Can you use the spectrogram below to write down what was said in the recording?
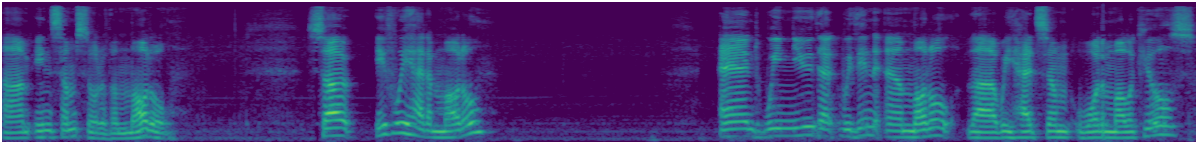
um, in some sort of a model. So if we had a model and we knew that within our model uh, we had some water molecules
